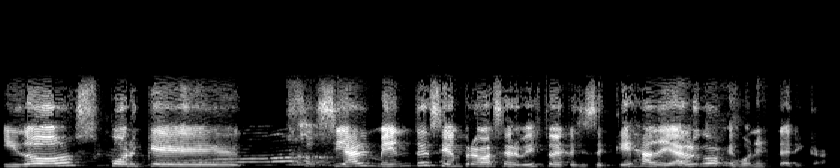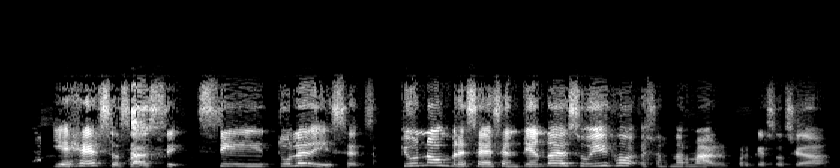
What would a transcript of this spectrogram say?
y dos, porque socialmente siempre va a ser visto de que si se queja de algo es una histérica. Y es eso, o sea, si, si tú le dices que un hombre se desentienda de su hijo, eso es normal, porque es sociedad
